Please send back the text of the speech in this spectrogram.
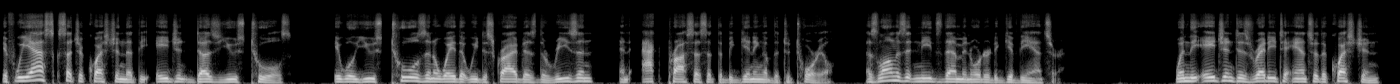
If we ask such a question that the agent does use tools, it will use tools in a way that we described as the reason and act process at the beginning of the tutorial as long as it needs them in order to give the answer. When the agent is ready to answer the question,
